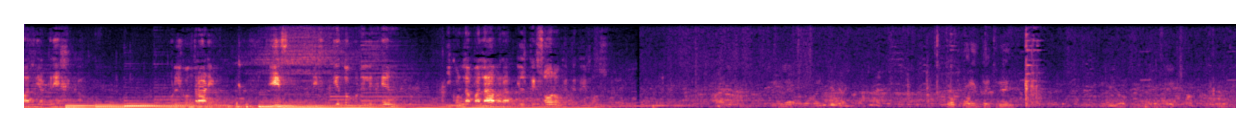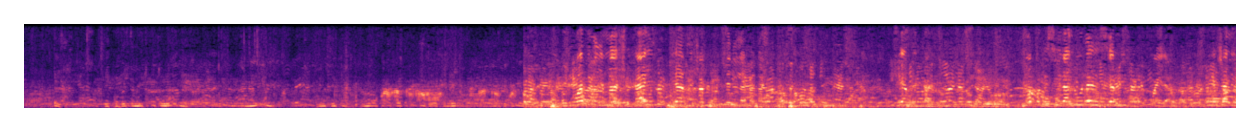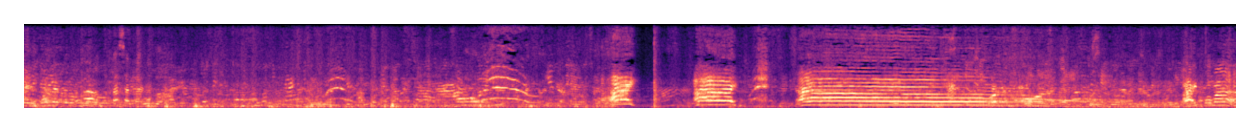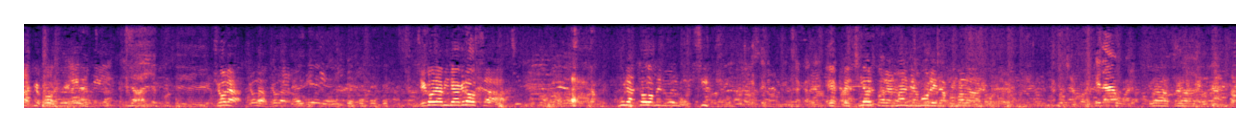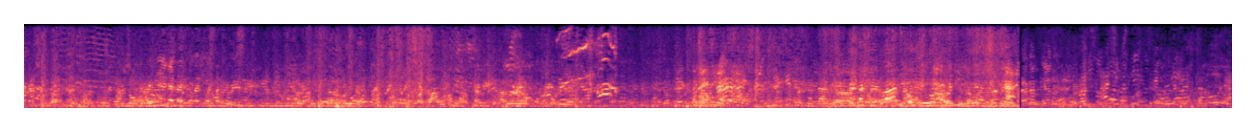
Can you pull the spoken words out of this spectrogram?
patria crezca. Por el contrario, es difundiendo con el ejemplo y con la palabra el tesoro que tenemos. El 4 de mayo cae un viernes, ya me fijé en la mano. No, porque si era lunes, decía mi que fuera. ya viene. Pasa atrás. ¡Ay! Yola, Yola, Yola. Llegó la milagrosa. Cura todo menos el bolsillo. Especial para el mal de amor y la pomada de amor. Queda agua. Gracias. Venía a ganar una Thank you.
